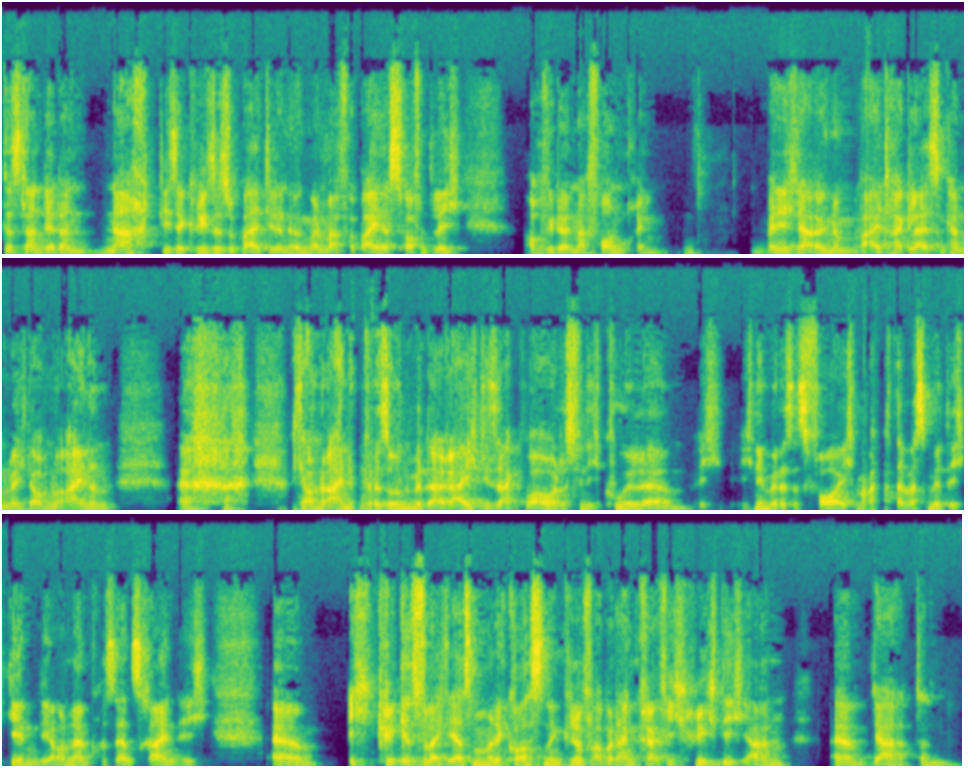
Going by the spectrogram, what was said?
das Land ja dann nach dieser Krise, sobald die dann irgendwann mal vorbei ist, hoffentlich, auch wieder nach vorn bringen. Und wenn ich da irgendeinen Beitrag leisten kann, wenn ich da auch nur einen, äh, ich da auch nur eine Person mit erreicht, die sagt, wow, das finde ich cool, ähm, ich, ich nehme mir das jetzt vor, ich mache da was mit, ich gehe in die Online-Präsenz rein, ich ähm, ich kriege jetzt vielleicht erstmal meine Kosten in den Griff, aber dann greife ich richtig an, ähm, ja, dann,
